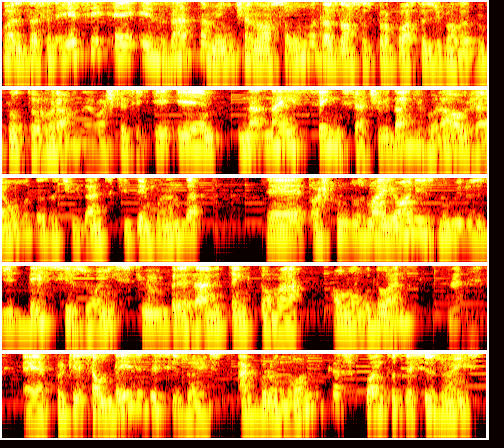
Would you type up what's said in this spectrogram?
Olha, Tacina, esse é exatamente a nossa, uma das nossas propostas de valor para o produtor rural. Né? Eu acho que assim, e, e, na, na, essência, a atividade rural já é uma das atividades que demanda, é, acho que um dos maiores números de decisões que o empresário tem que tomar ao longo do ano. É, porque são desde decisões agronômicas quanto decisões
